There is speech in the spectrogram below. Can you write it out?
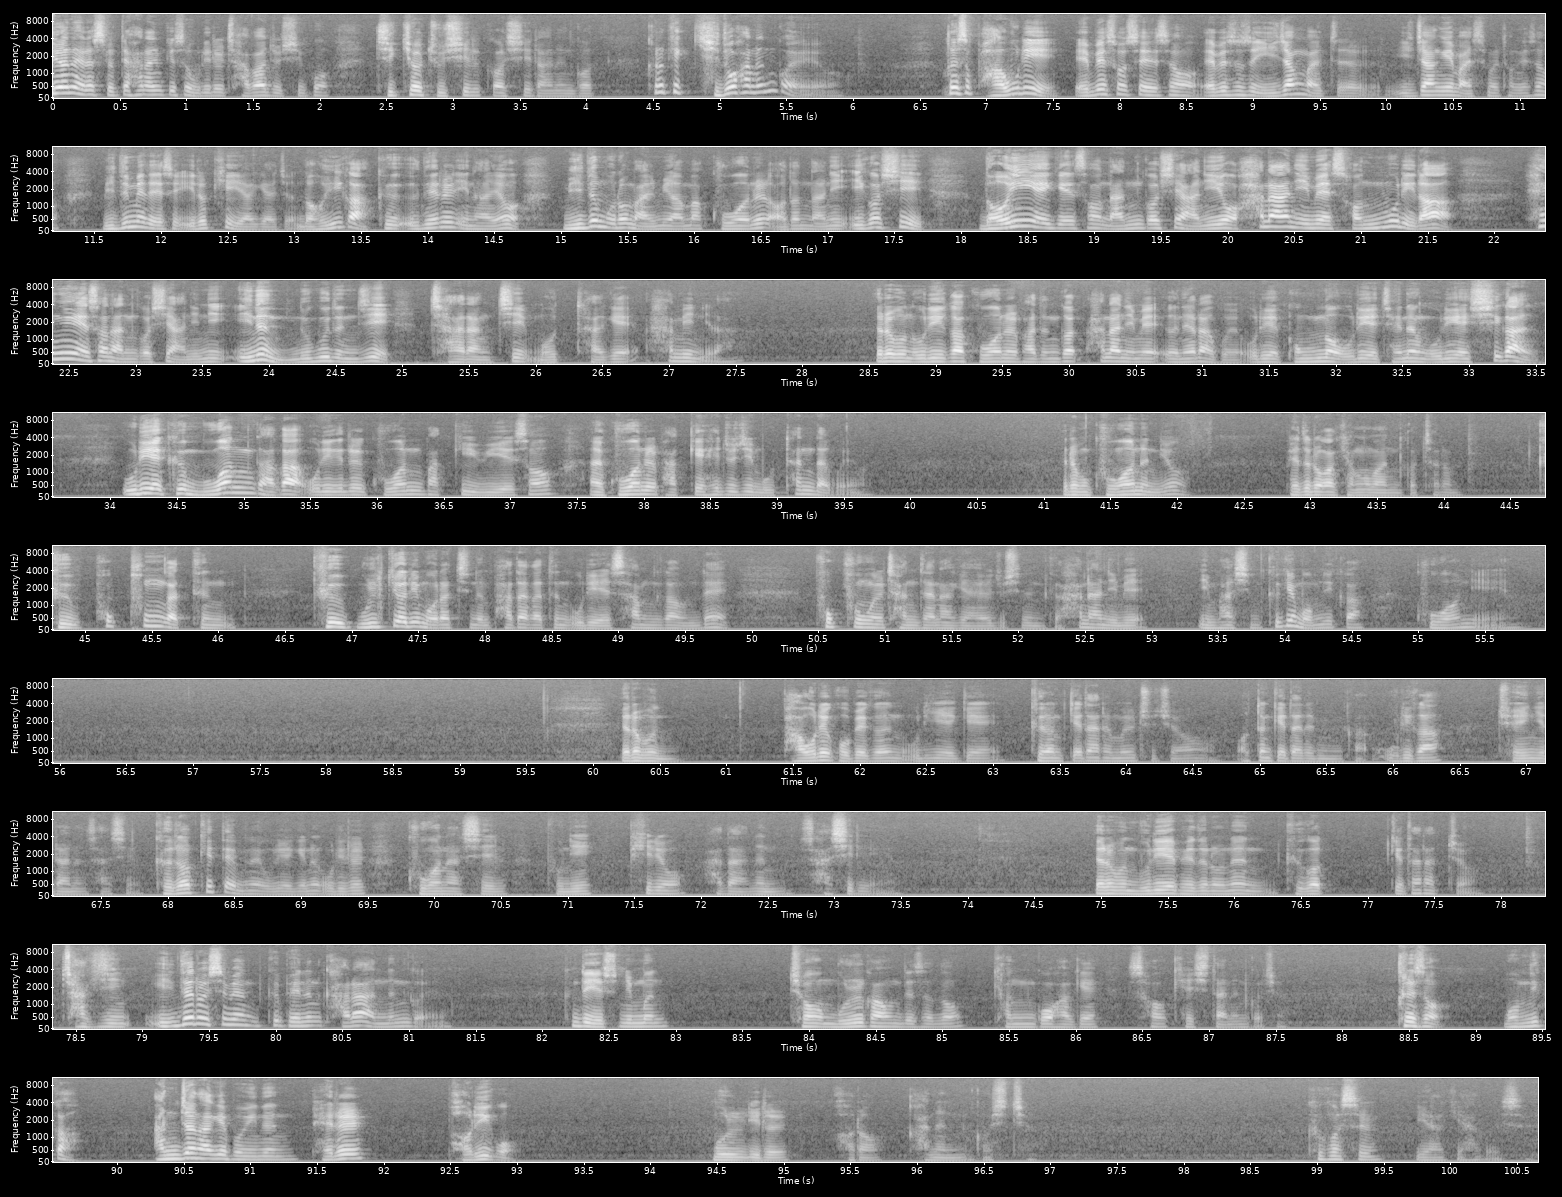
뛰어내렸을 때 하나님께서 우리를 잡아주시고 지켜주실 것이라는 것. 그렇게 기도하는 거예요. 그래서 바울이 에베소서에서 에베소서 2장 말절 2장의 말씀을 통해서 믿음에 대해서 이렇게 이야기하죠. 너희가 그 은혜를 인하여 믿음으로 말미암아 구원을 얻었나니 이것이 너희에게서 난 것이 아니요 하나님의 선물이라 행위에서 난 것이 아니니 이는 누구든지 자랑치 못하게 함이니라. 여러분 우리가 구원을 받은 것 하나님의 은혜라고요. 우리의 공로, 우리의 재능, 우리의 시간, 우리의 그 무언가가 우리를 구원받기 위해서 아니, 구원을 받게 해주지 못한다고요. 여러분 구원은요 베드로가 경험한 것처럼 그 폭풍 같은 그 물결이 몰아치는 바다 같은 우리의 삶 가운데 폭풍을 잔잔하게 하여 주시는 그 하나님의 임하심 그게 뭡니까 구원이에요. 여러분 바울의 고백은 우리에게 그런 깨달음을 주죠. 어떤 깨달음입니까? 우리가 죄인이라는 사실. 그렇기 때문에 우리에게는 우리를 구원하실 분이 필요하다는 사실이에요. 여러분, 무리의 베드로는 그것 깨달았죠. 자기 이대로 있으면 그 배는 가라앉는 거예요. 근데 예수님은 저 물 가운데서도 견고하게 서 계시다는 거죠. 그래서 뭡니까? 안전하게 보이는 배를 버리고 물 위를 걸어가는 것이죠. 그것을 이야기하고 있어요.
